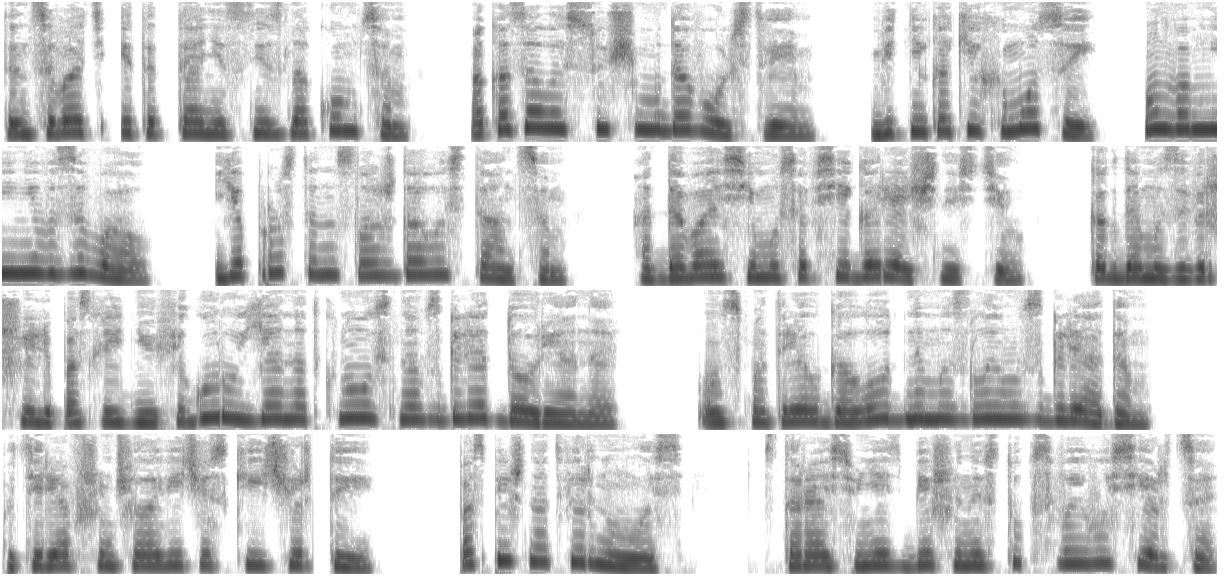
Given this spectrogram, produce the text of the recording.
Танцевать этот танец с незнакомцем оказалось сущим удовольствием, ведь никаких эмоций он во мне не вызывал. Я просто наслаждалась танцем, отдаваясь ему со всей горячностью. Когда мы завершили последнюю фигуру, я наткнулась на взгляд Дориана. Он смотрел голодным и злым взглядом, потерявшим человеческие черты. Поспешно отвернулась, стараясь унять бешеный стук своего сердца,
